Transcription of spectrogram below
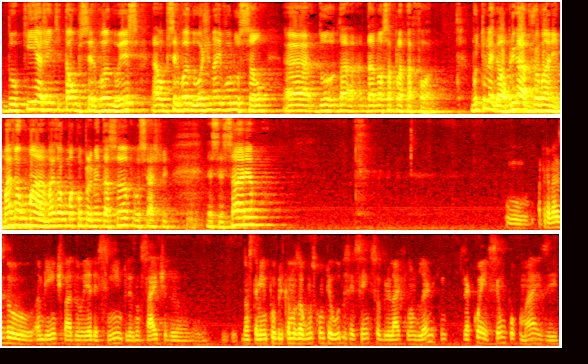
do que a gente está observando, esse, é, observando hoje na evolução é, do, da, da nossa plataforma. Muito legal. Obrigado, Giovanni. Mais alguma, mais alguma complementação que você acha necessária? O, através do ambiente lá do EAD Simples, no site do. Nós também publicamos alguns conteúdos recentes sobre Lifelong Learning. Quem quiser conhecer um pouco mais e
